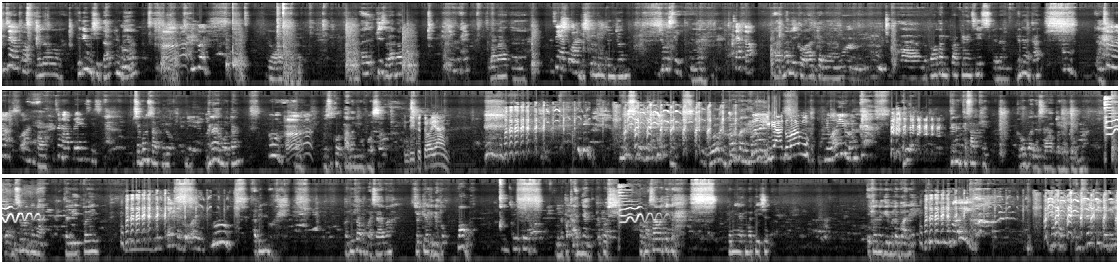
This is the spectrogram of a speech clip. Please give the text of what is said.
Kasi ako. Hello. Pwede yung bisita? Yun ba yun? Ang good. Ah, ay, okay, salamat. Ang good. Salamat. Uh, Kasi ato ah. gusto mo John John. Juicy. Uh, Kasi ato. uh, nami ko ad ka na uh, napangutan pa Francis ganun ganun ka Ano? Sa mga kuan. Ah. Sa mga appliances. sa pero ganun mo ta Oh. uh, gusto ko tawan yung puso Hindi totoo yan. Rin mo Ginagawa mo. Nawangi man ka. ganun kasakit kauba na sa pagkakuma kaya ang sunod na na talipay Kaya taguan. Woo! Sabi mo, pag ikaw pumasawa, sure ka na po, wow! Napakaanyag. Tapos, pag masawa ka, kaniya akong t-shirt. Ikaw naging. Ano ba oy? Dapat, swerte ka din.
